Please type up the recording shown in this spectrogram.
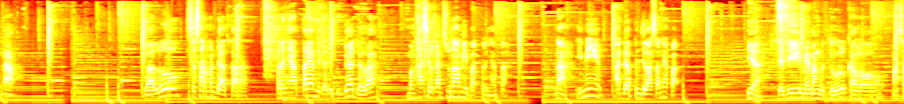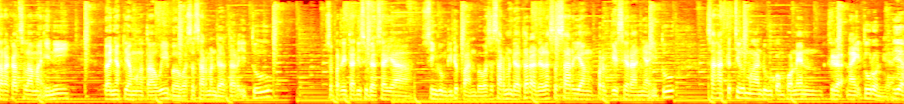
Nah, lalu sesar mendatar. Ternyata yang tidak diduga adalah menghasilkan tsunami, Pak, ternyata. Nah, ini ada penjelasannya, Pak. Ya, jadi memang betul kalau masyarakat selama ini banyak yang mengetahui bahwa sesar mendatar itu seperti tadi sudah saya singgung di depan bahwa sesar mendatar adalah sesar yang pergeserannya itu sangat kecil mengandung komponen gerak naik turun ya. Iya,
